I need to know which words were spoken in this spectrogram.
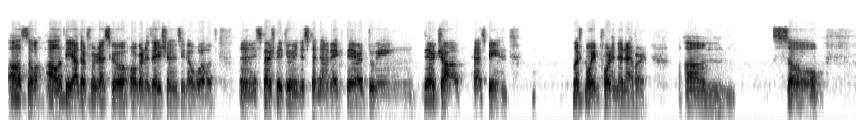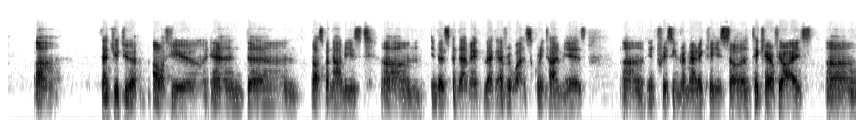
also all the other food rescue organizations in the world, and especially during this pandemic, they are doing, their job has been much more important than ever. Um, so uh, thank you to all of you. And uh, last but not least, um, in this pandemic, like everyone's screen time is uh, increasing dramatically. So take care of your eyes, uh,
